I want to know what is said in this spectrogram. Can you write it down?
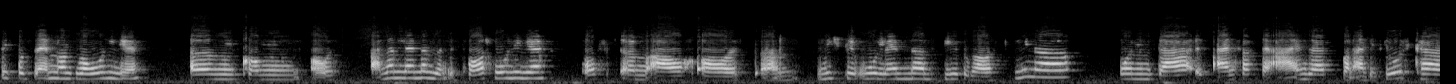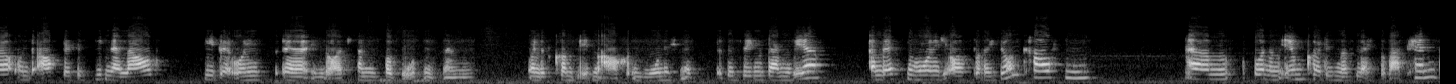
80 Prozent unserer Honige ähm, kommen aus anderen Ländern, sind Importhonige, oft ähm, auch aus ähm, Nicht-EU-Ländern, viel sogar aus China. Und da ist einfach der Einsatz von Antibiotika und auch Pestiziden erlaubt, die bei uns äh, in Deutschland verboten sind. Und es kommt eben auch im Honig mit. Deswegen sagen wir, am besten Honig aus der Region kaufen, ähm, von einem Imker, den man vielleicht sogar kennt.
